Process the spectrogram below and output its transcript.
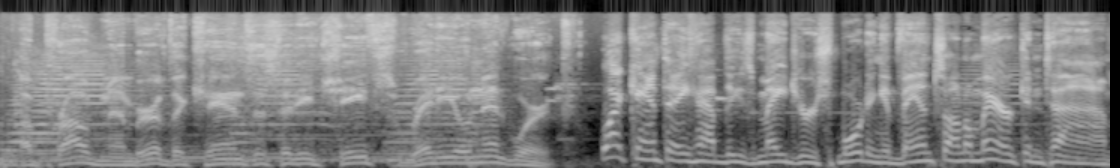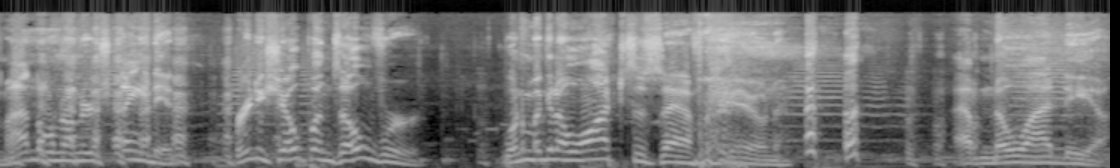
A proud member of the Kansas City Chiefs radio network. Why can't they have these major sporting events on American time? I don't understand it. British Open's over. What am I going to watch this afternoon? I have no idea.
